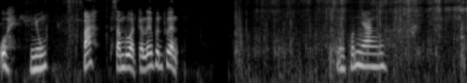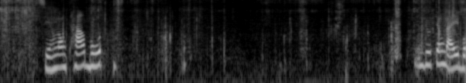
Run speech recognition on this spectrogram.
โอ้ยยุงปะสำรวจกันเลยเพื่อนๆ เสีคนยางเสียงรองเท้าบูทมันอยู่จังไดโบ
